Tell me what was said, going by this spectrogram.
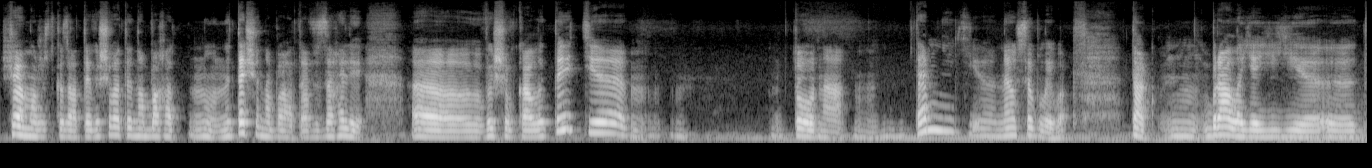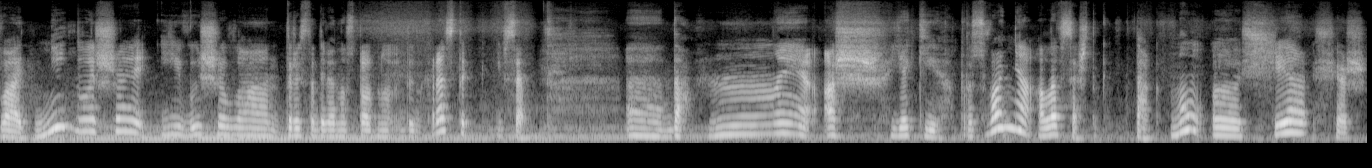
що я можу сказати? Вишивати набагато, ну, не те, що набагато, а взагалі е, вишивка летить. То на темній е, не особливо. Так, брала я її е, два дні лише і вишила 391 хрестик і все. Е, да, не аж які просування, але все ж таки. Так, ну, е, ще, ще ж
